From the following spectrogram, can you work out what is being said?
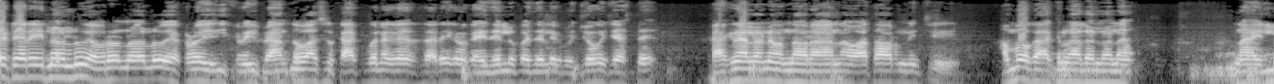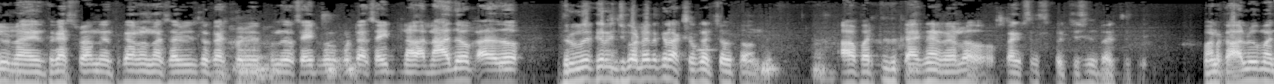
రిటైర్ అయిన వాళ్ళు ఎవరున్న ఉన్న వాళ్ళు ఎక్కడో ఇక్కడ ఈ ప్రాంత వాసులు కాకపోయినా సరే ఇక్కడ ఒక ఐదేళ్ళు పదేళ్ళు ఇక్కడ ఉద్యోగం చేస్తే కాకినాడలోనే ఉన్నారా అన్న వాతావరణం నుంచి అమ్మో కాకినాడలోనే. నా ఇల్లు నా ఎంత కష్టపడి ఎంతకాలం నా సర్వీస్లో కష్టపడి పెట్టుకుని సైట్ కొనుక్కుంటే ఆ సైట్ నా నాదో కాదో ధృవీకరించుకోవడానికి లక్షలు ఖర్చు అవుతుంది. ఆ పరిస్థితి కాకినాడలో పెన్షన్స్కి వచ్చేసిన పరిస్థితి. మన కాలు మన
